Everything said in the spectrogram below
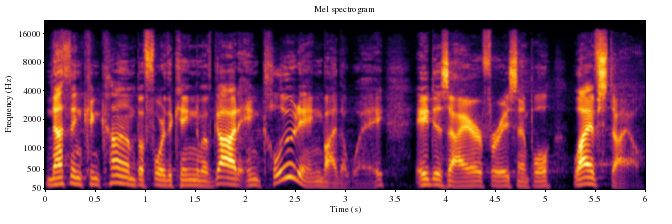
Nothing can come before the kingdom of God, including, by the way, a desire for a simple lifestyle.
